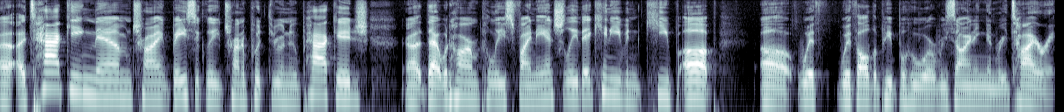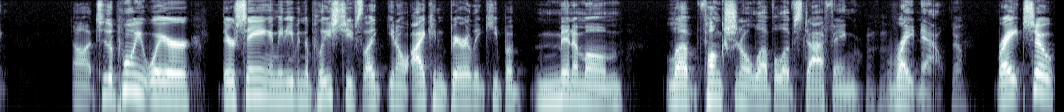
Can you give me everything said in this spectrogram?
uh, attacking them, trying basically trying to put through a new package uh, that would harm police financially. They can't even keep up uh, with with all the people who are resigning and retiring uh, to the point where they're saying, I mean, even the police chiefs, like, you know, I can barely keep a minimum lev- functional level of staffing right now. Yeah. Right. So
